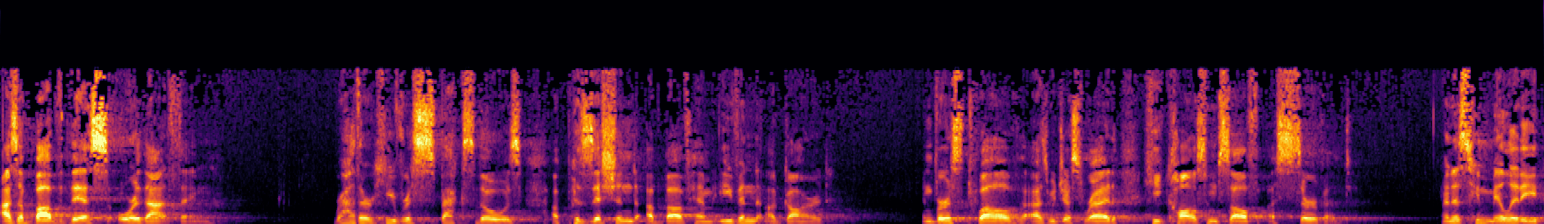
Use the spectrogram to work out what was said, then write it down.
as above this or that thing. Rather, he respects those uh, positioned above him, even a guard. In verse 12, as we just read, he calls himself a servant. And his humility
